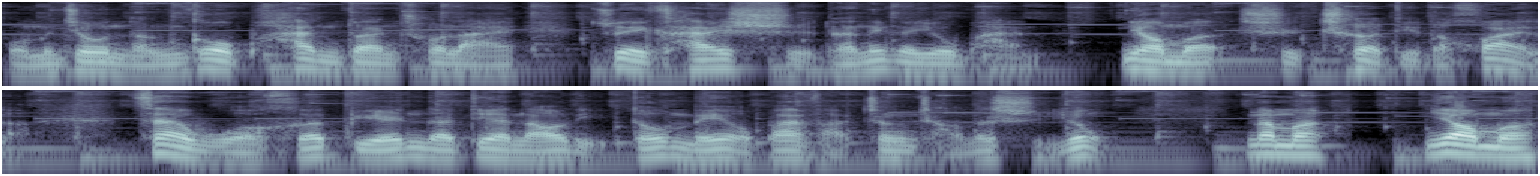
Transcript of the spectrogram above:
我们就能够判断出来，最开始的那个 U 盘要么是彻底的坏了，在我和别人的电脑里都没有办法正常的使用，那么要么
